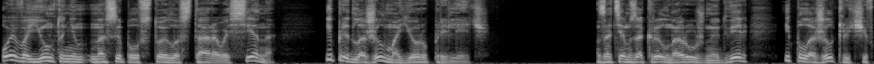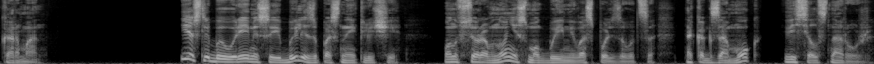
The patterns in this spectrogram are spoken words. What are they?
Ойва Юнтонин насыпал в стойло старого сена и предложил майору прилечь. Затем закрыл наружную дверь и положил ключи в карман. Если бы у Ремеса и были запасные ключи, он все равно не смог бы ими воспользоваться, так как замок висел снаружи.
